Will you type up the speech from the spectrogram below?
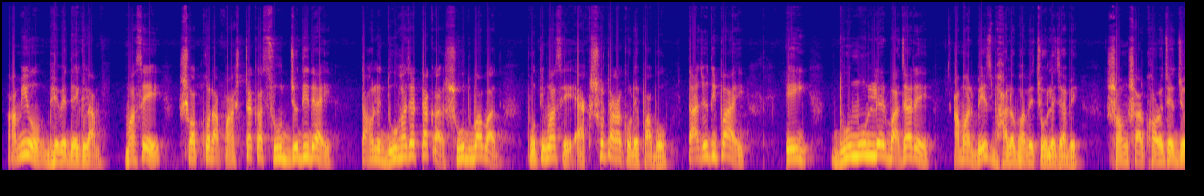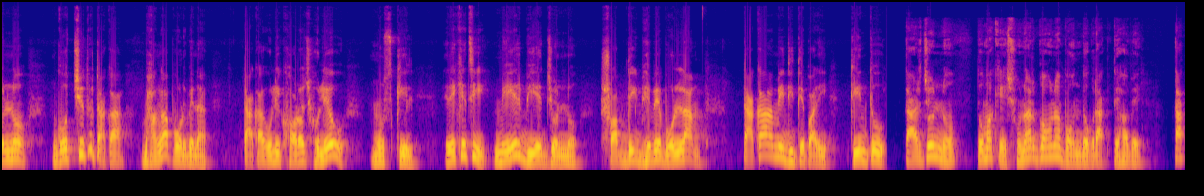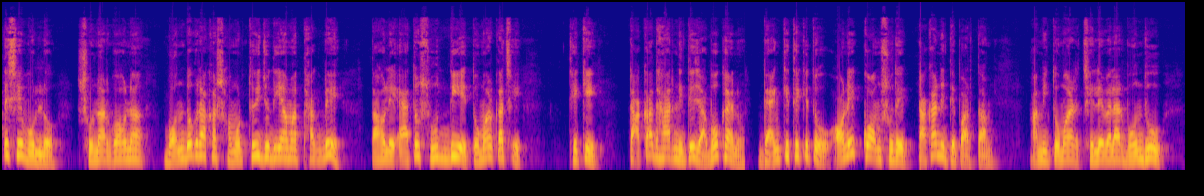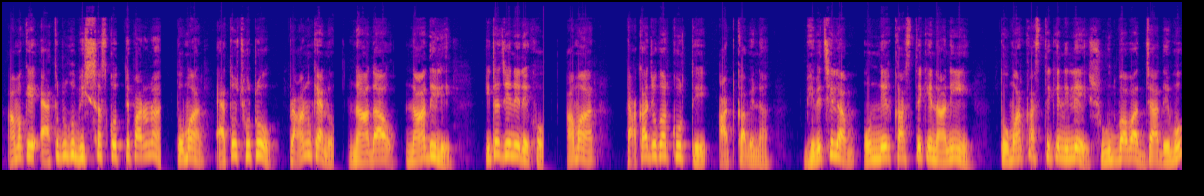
আমিও ভেবে দেখলাম, মাসে শতকরা পাঁচ টাকা সুদ যদি দেয়, তাহলে দু হাজার টাকা সুদ বাবাদ প্রতি মাসে একশো টাকা করে পাবো। তা যদি পাই, এই দু মূল্যের বাজারে আমার বেশ ভালোভাবে চলে যাবে। সংসার খরচের জন্য গচ্ছিত টাকা ভাঙা পড়বে না। টাকাগুলি খরচ হলেও মুশকিল। রেখেছি মেয়ের বিয়ের জন্য। সব দিক ভেবে বললাম, টাকা আমি দিতে পারি, কিন্তু তার জন্য তোমাকে সোনার গহনা বন্ধক রাখতে হবে। তাতে সে বলল, সোনার গহনা বন্ধক রাখার সামর্থ্যই যদি আমার থাকবে, তাহলে এত সুদ দিয়ে তোমার কাছে থেকে টাকা ধার নিতে যাব কেন? ব্যাংকে থেকে তো অনেক কম সুদে টাকা নিতে পারতাম। আমি তোমার ছেলেবেলার বন্ধু। আমাকে এতটুকু বিশ্বাস করতে পারো না? তোমার এত ছোট প্রাণ কেন? না দাও, না দিলে। এটা জেনে রেখো, আমার টাকা জোগাড় করতে আটকাবে না। ভেবেছিলাম অন্যের কাছ থেকে না নিয়ে তোমার কাছ থেকে নিলে সুদ বাবার যা দেব,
